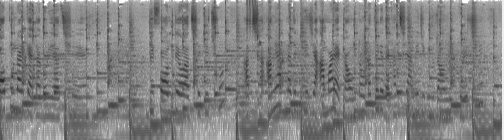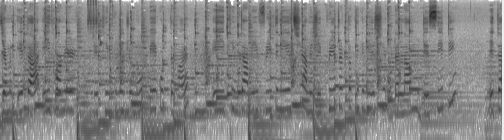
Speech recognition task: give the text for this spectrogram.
পপুলার ক্যাটাগরি আছে ডিফল্টেও আছে কিছু। আচ্ছা আমি আপনাদেরকে যে আমার অ্যাকাউন্টটা ওটা থেকে দেখাচ্ছি আমি যেগুলো ডাউনলোড করেছি। যেমন এটা, এই ধরনের যে থিমগুলোর জন্য পে করতে হয়, এই থিমটা আমি ফ্রিতে নিয়েছি। আমি যে ক্রিয়েটরটা থেকে নিয়েছি, ওটার নাম ডেসিটি এটা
